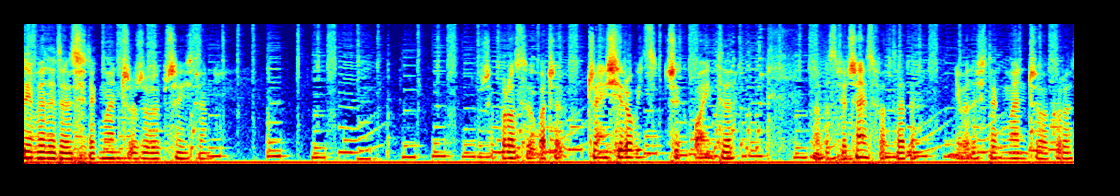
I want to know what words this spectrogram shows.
Ja będę teraz się tak męczył, żeby przejść ten... Muszę po prostu chyba częściej robić checkpointy na bezpieczeństwo wtedy. Nie będę się tak męczył akurat.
